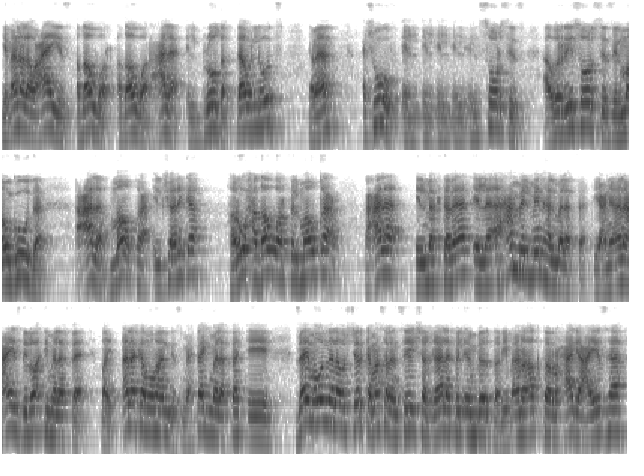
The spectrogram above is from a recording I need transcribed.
يبقى أنا لو عايز أدور أدور على ال product downloads تمام؟ أشوف ال sources أو ال resources الموجودة على موقع الشركة هروح أدور في الموقع على المكتبات اللي أحمل منها الملفات. يعني أنا عايز دلوقتي ملفات. طيب أنا كمهندس محتاج ملفات إيه؟ زي ما قلنا لو الشركة مثلا سي شغالة في الإنفرتر يبقى أنا أكتر حاجة عايزها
